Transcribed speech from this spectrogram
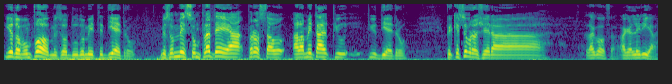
io dopo un po' mi sono dovuto mettere dietro. Mi sono messo in platea, però stavo alla metà più, più dietro, perché sopra c'era la cosa, la galleria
